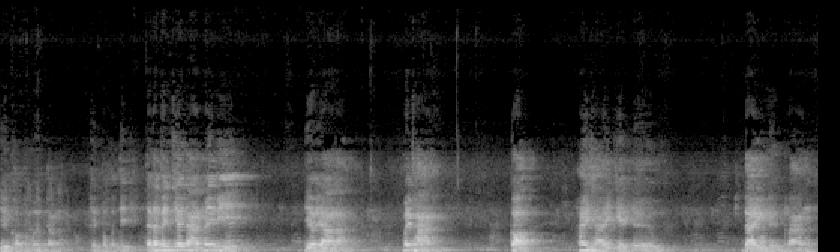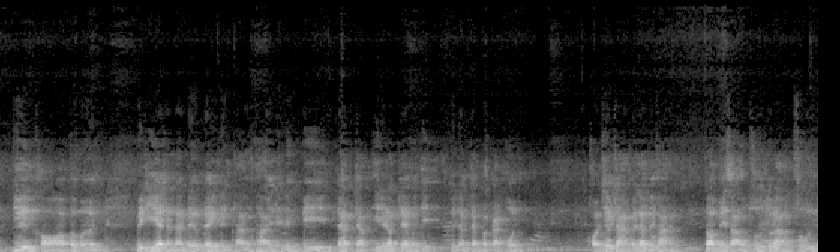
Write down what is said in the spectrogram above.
ยื่นขอประเมินตามเกณฑ์ปกติ แต่ถ้าเป็นเชี่ยวชาญไม่มีเยียวยาล่ะ ไม่ผ่าน ก็ให้ใช้เกณฑ์เดิมได้อีกหนึ่งครั้ง ยื่นขอประเมินวิทยาฐานะเดิมได้อีกหนึ่งครั้งภายในหนึ่งปี นับจากที่ได้รับแจ้งมติคือนับจากประกาศผล ขอเชี่ยวชาญไปแล้วไม่ผ่านรอบเมษา60 ตุลา60 เม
